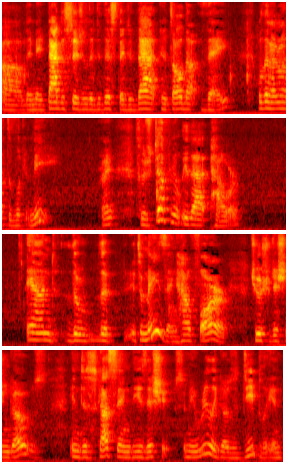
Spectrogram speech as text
Um, they made bad decisions. They did this. They did that. And it's all about they. Well, then I don't have to look at me, right? So there's definitely that power, and the the it's amazing how far Jewish tradition goes in discussing these issues. I mean, it really goes deeply. And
